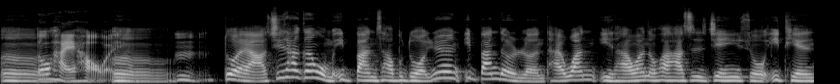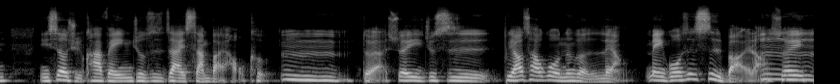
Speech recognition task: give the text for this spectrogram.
嗯，都还好哎、欸，嗯。嗯，对啊，其实它跟我们一般差不多，因为一般的人，台湾以台湾的话，它是建议说一天你摄取咖啡因就是在三百毫克，嗯嗯，对啊，所以就是不要超过那个量。美国是四百啦，嗯、所以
